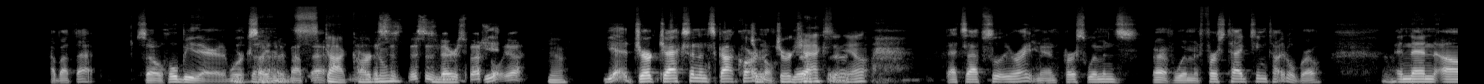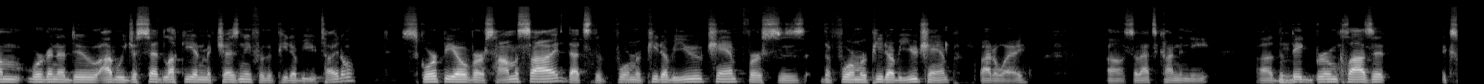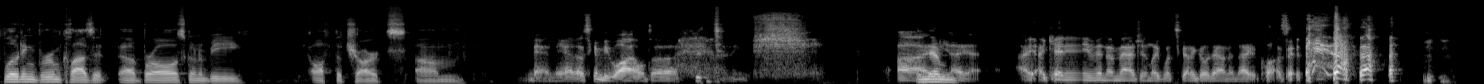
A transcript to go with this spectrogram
How about that? So he'll be there. We're With, excited uh, about that. Scott Yeah, Cardinal. this is this is very special. Yeah. Yeah, Yeah. Jerk Jackson and Scott Cardinal. Jerk Yeah, Jackson. yeah. Yeah. That's absolutely right, man. First women's or women first tag team title, bro. And then um, we're gonna do. Uh, we just said Lucky and McChesney for the PW title. Scorpio versus Homicide. That's the former PW champ versus the former PW champ. By the way, uh, so that's kind of neat. Uh, the Mhm. big broom closet, exploding broom closet uh, brawl is going to be off the charts. Um, Man, yeah, that's gonna be wild. Uh, I mean, uh, And then- I, I, I can't even imagine like what's gonna go down in that closet.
